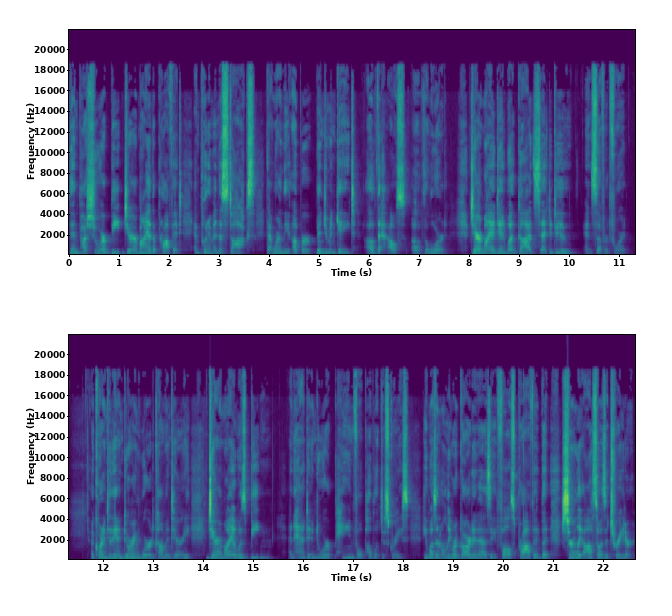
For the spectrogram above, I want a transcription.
Then Pashur beat Jeremiah the prophet and put him in the stocks that were in the upper Benjamin gate of the house of the Lord. Jeremiah did what God said to do and suffered for it. According to the Enduring Word commentary, Jeremiah was beaten and had to endure painful public disgrace. He wasn't only regarded as a false prophet, but surely also as a traitor,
